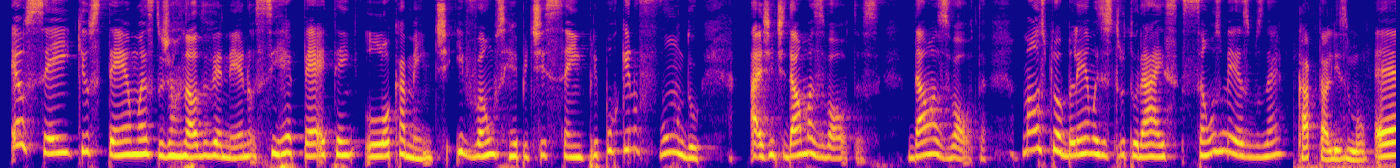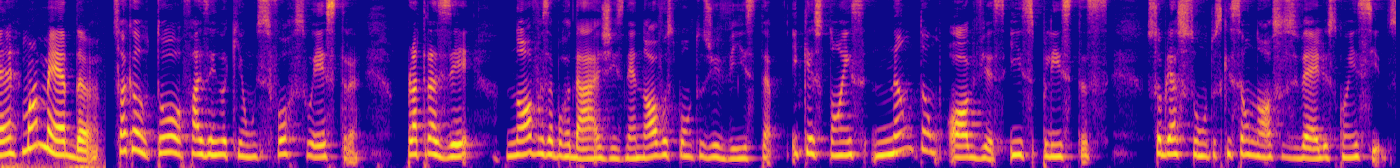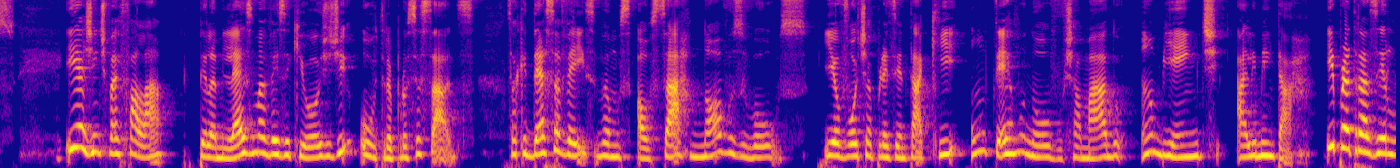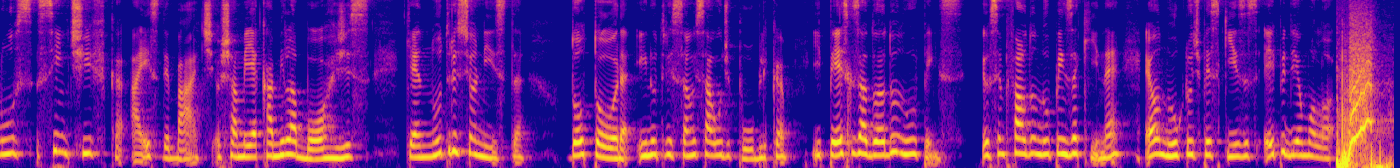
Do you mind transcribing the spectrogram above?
Eu sei que os temas do Jornal do Veneno se repetem loucamente e vão se repetir sempre, porque no fundo a gente dá umas voltas, dá umas voltas, mas os problemas estruturais são os mesmos, né? Capitalismo é uma merda. Só que eu tô fazendo aqui um esforço extra para trazer novas abordagens, né, novos pontos de vista e questões não tão óbvias e explícitas sobre assuntos que são nossos velhos conhecidos. E a gente vai falar pela milésima vez aqui hoje de ultraprocessados. Só que dessa vez vamos alçar novos voos e eu vou te apresentar aqui um termo novo chamado ambiente alimentar. E para trazer luz científica a esse debate, eu chamei a Camila Borges, que é nutricionista, doutora em nutrição e saúde pública e pesquisadora do NUPENS, eu sempre falo do NUPENS aqui, né? É o Núcleo de Pesquisas Epidemiolo...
